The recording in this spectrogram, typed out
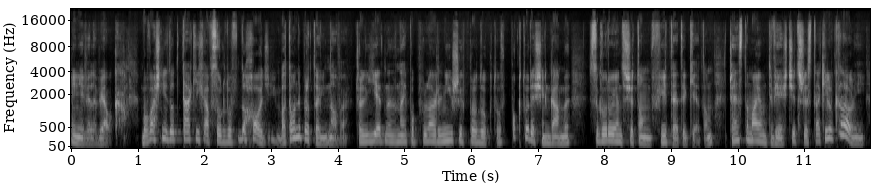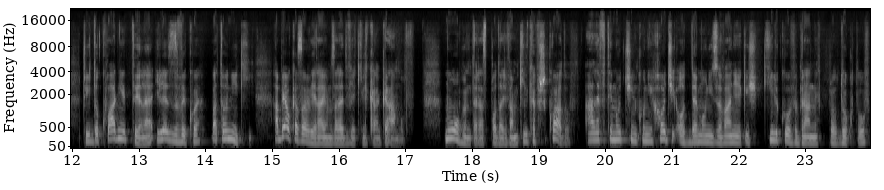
i niewiele białka. Bo właśnie do takich absurdów dochodzi. Batony proteinowe, czyli jedne z najpopularniejszych produktów, po które sięgamy, sugerując się tą fit etykietą, często mają 200-300 kilokalorii, czyli dokładnie tyle, ile zwykłe batoniki, a białka zawierają zaledwie kilka gramów. Mógłbym teraz podać Wam kilka przykładów, ale w tym odcinku nie chodzi o demonizowanie jakichś kilku wybranych produktów,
